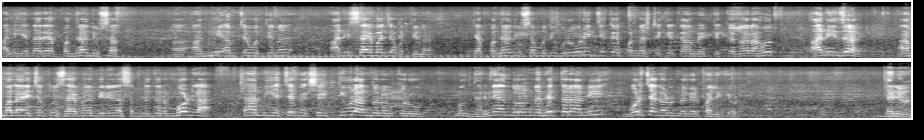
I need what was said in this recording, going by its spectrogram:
आणि येणाऱ्या पंधरा दिवसात आम्ही आमच्या वतीनं आणि साहेबाच्या वतीनं त्या पंधरा दिवसामध्ये उर्वरित जे काही पन्नास टक्के काम आहे ते करणार आहोत. आणि जर आम्हाला याच्यातून साहेबांना दिलेला शब्द जर मोडला तर आम्ही याच्यापेक्षाही तीव्र आंदोलन करू. मग धरणे आंदोलन नव्हे तर आम्ही मोर्चा काढून नगरपालिकेवर. धन्यवाद.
